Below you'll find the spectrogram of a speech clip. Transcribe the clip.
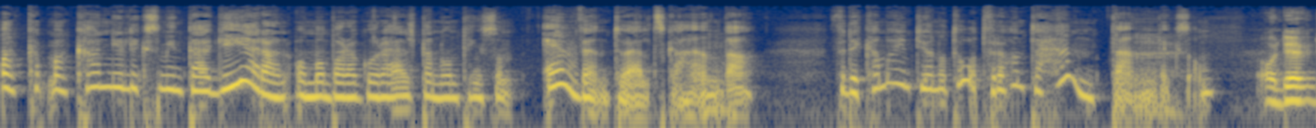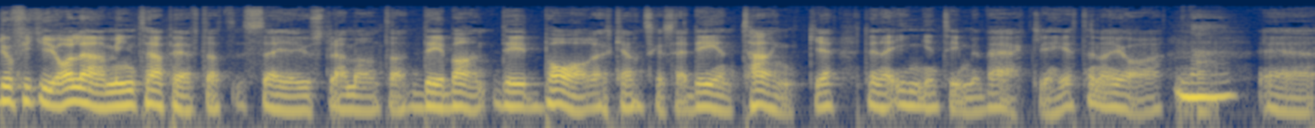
Man kan, man kan ju liksom inte agera om man bara går och ältar någonting som eventuellt ska hända. För det kan man ju inte göra något åt, för det har inte hänt än. Liksom. Och det, då fick jag lära min terapeut att säga just det där mantrat. Det är bara, det är bara kan jag ska säga, det är en tanke. Den har ingenting med verkligheten att göra. Eh,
